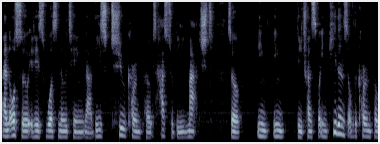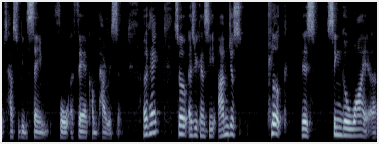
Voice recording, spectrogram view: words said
And also it is worth noting that these two current probes has to be matched. So in, in the transfer impedance of the current probes has to be the same for a fair comparison. Okay, so as you can see, I'm just plug this single wire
